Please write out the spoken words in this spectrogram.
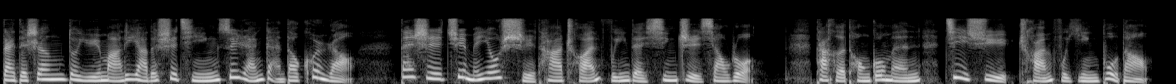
戴德生对于玛利亚的事情虽然感到困扰。但是却没有使他传福音的心智消弱，他和童工们继续传福音布道。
